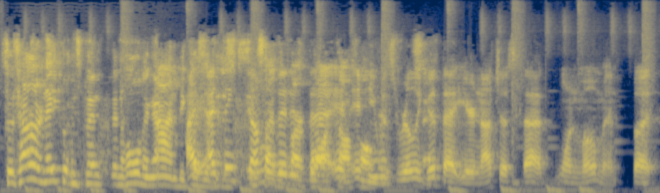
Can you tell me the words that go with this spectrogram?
So Tyler Naquin's been been holding on because I, I think some of it is that, and, and he was really good that year. Not just that one moment, but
